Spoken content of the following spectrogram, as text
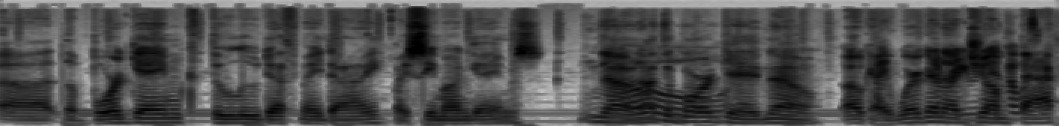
uh the board game Cthulhu Death May Die by CMON Games? no, not the board game. No. Okay, we're gonna jump that was a back.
